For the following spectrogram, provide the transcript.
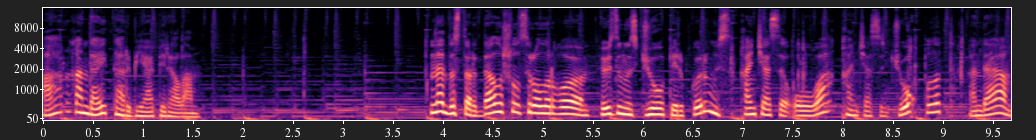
ар кандай тарбия бере алам. Мына достор дал ушул суроолорго өзүңүз жооп берип көрүңүз. Канчасы ооба канчасы жок болот. Анда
